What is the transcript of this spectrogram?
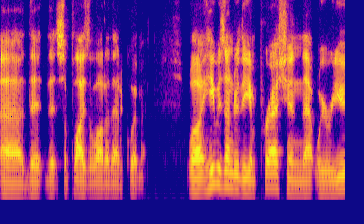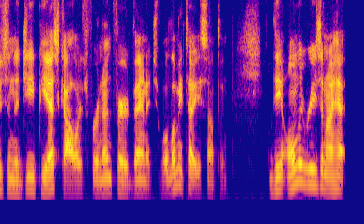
uh, that that supplies a lot of that equipment. Well, he was under the impression that we were using the GPS collars for an unfair advantage. Well, let me tell you something. The only reason I have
